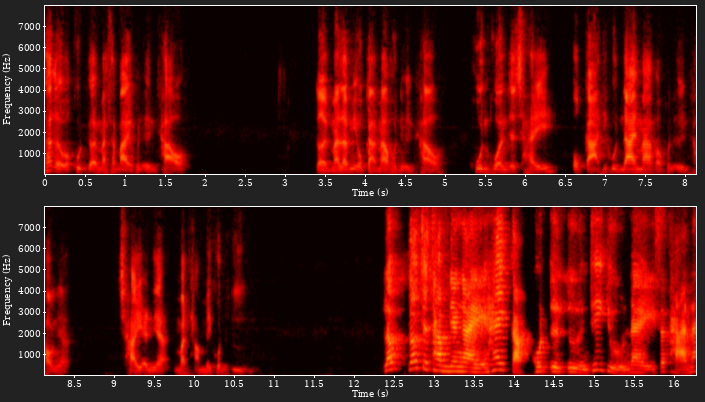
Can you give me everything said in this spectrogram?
ถ้าเกิดว่าคุณเกิดมาสบายกว่าคนอื่นเขา เกิดมาแล้วมีโอกาสมากกว่าคนอื่นเขา คุณควรจะใช้โอกาสที่คุณได้มากกว่าคนอื่นเขาเนี่ย ใช้อันเนี้ยมาทำให้คนอื่น แล้วแล้วจะทำยังไงให้กับคนอื่น ๆ ที่อยู่ในสถานะ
